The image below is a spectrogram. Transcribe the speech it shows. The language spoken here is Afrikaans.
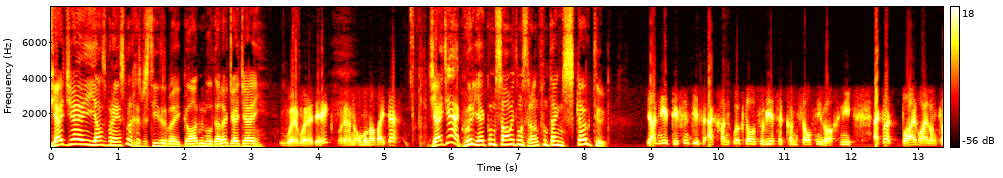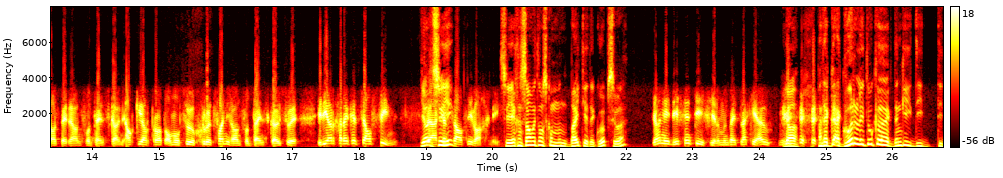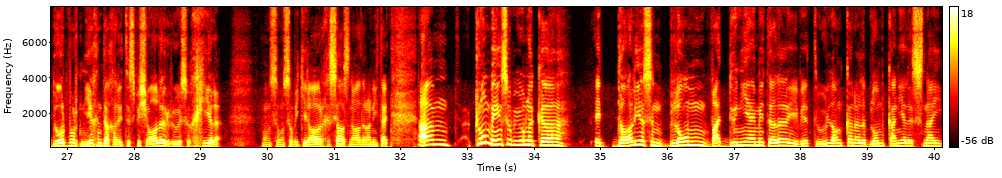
JJ Jans van Rensburg is bestuurder by Gardenwold. Hallo JJ. Môre môre Dirk, môre aan almal daar buite. JJ, ek hoor jy kom saam met ons Randfontein skou toe. Ja nee, definitief. Ek gaan ook daar sou wees. Ek kan self nie wag nie. Ek was baie baie lank lank by Randfontein skou. Elke jaar praat almal so groot van die Randfontein skou. So hierdie jaar gaan ek dit self sien. Ja, so, so ek jy, kan self nie wag nie. so jy gaan saam met ons kom byt eet, ek hoop so. Ja nee, definitief. Jy moet my plekkie hou. Ja, want ek ek hoor hulle het ook ek dink die, die die dorp word 90, hulle het 'n spesiale roos so gele. Ons ons sal 'n bietjie daaroor gesels nader aan die tyd. Um klomp mense op die oomblik uh het dahlias in blom. Wat doen jy met hulle? Jy weet, hoe lank kan hulle blom? Kan jy hulle sny?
